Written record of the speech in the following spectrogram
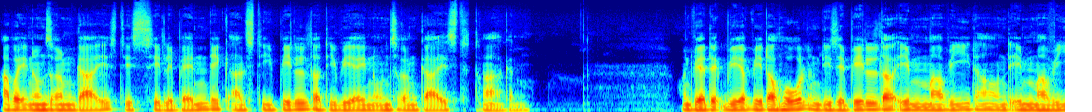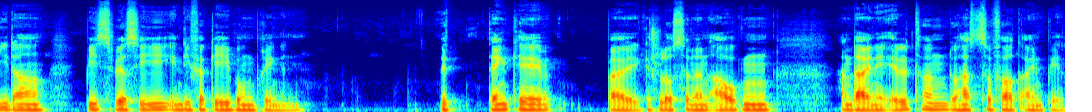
aber in unserem Geist ist sie lebendig als die Bilder, die wir in unserem Geist tragen. Und wir, wir wiederholen diese Bilder immer wieder und immer wieder, bis wir sie in die Vergebung bringen. Ich denke bei geschlossenen Augen an deine Eltern, du hast sofort ein Bild.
